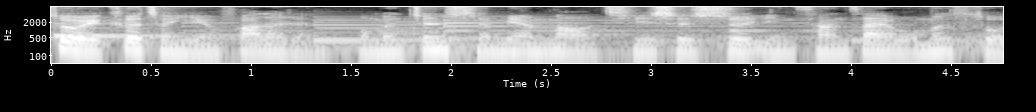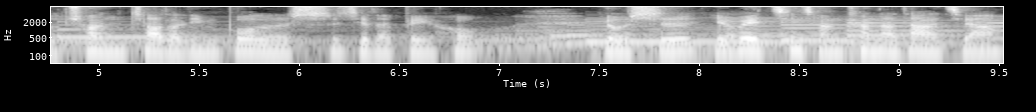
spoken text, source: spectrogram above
作为课程研发的人，我们真实的面貌其实是隐藏在我们所创造的宁波罗世界的背后。有时也会经常看到大家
